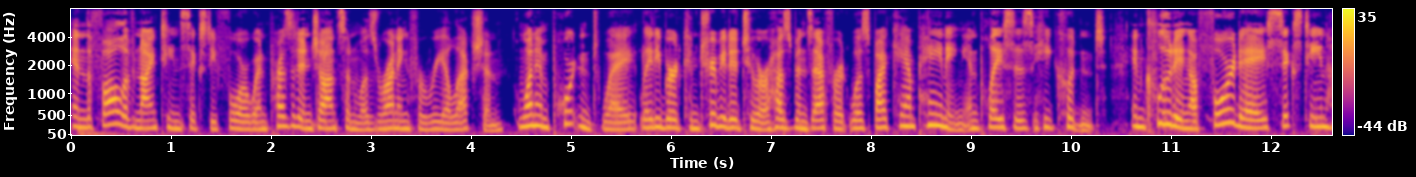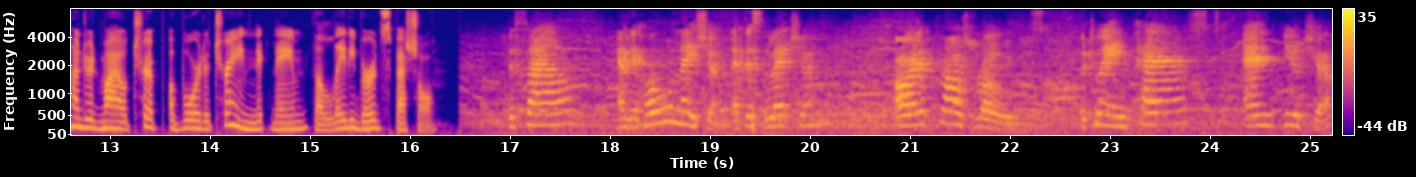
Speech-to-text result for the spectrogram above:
In the fall of 1964, when President Johnson was running for re-election, one important way Lady Bird contributed to her husband's effort was by campaigning in places he couldn't, including a four-day, 1,600-mile trip aboard a train nicknamed the Lady Bird Special. The South and the whole nation at this election are at a crossroads between past and future.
